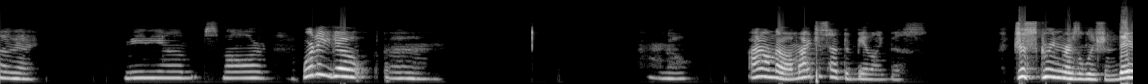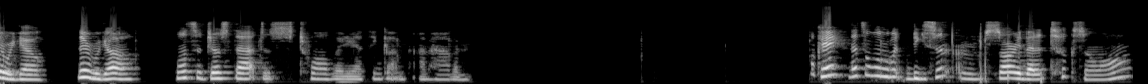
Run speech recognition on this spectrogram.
okay. Medium, smaller. Where do you go? Um, I don't know. I don't know. It might just have to be like this. Just screen resolution. There we go. There we go. Let's adjust that to 1280. I think I'm, I'm having. Okay, that's a little bit decent. I'm sorry that it took so long.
